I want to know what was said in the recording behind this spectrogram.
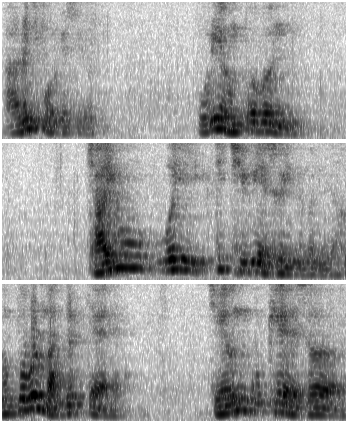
아는지 모르겠어요. 우리 헌법은 자유의 기치 위에 서 있는 겁니다. 헌법을 만들 때 재헌국회에서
